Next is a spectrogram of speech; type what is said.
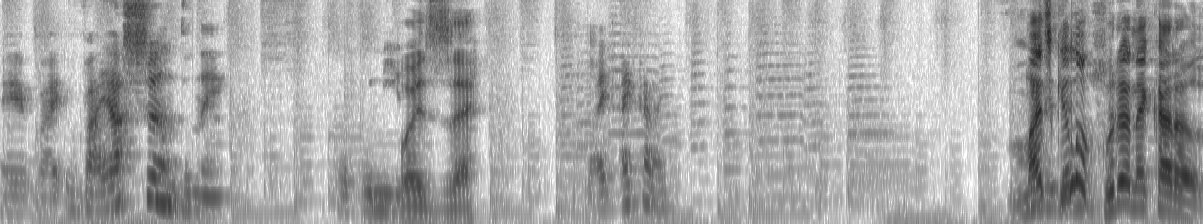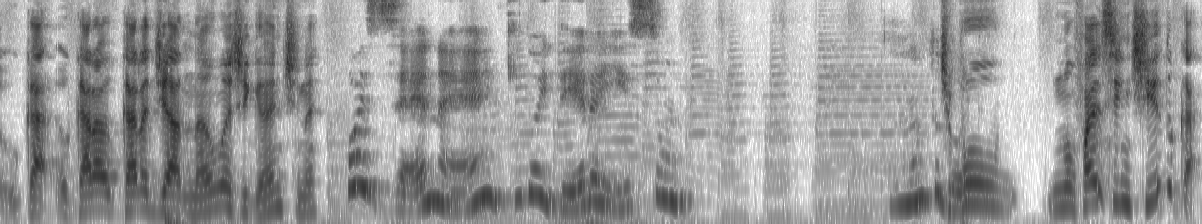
É, vai, vai achando, né? O bonito. Pois é. Vai, ai, caralho. Mas que loucura, né, cara? O, ca o, cara? o cara de anão é gigante, né? Pois é, né? Que doideira isso. Muito doido. Tipo, não faz sentido, cara.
